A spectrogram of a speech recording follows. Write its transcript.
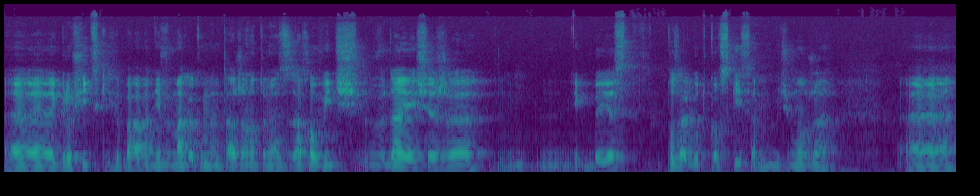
E, Grosicki chyba nie wymaga komentarza, natomiast Zachowicz wydaje się, że jakby jest poza Gutkowskisem być może. E,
